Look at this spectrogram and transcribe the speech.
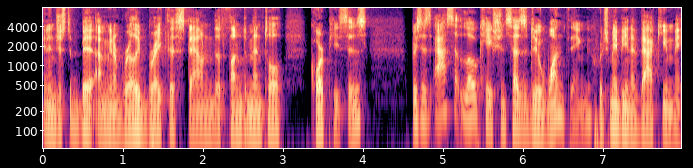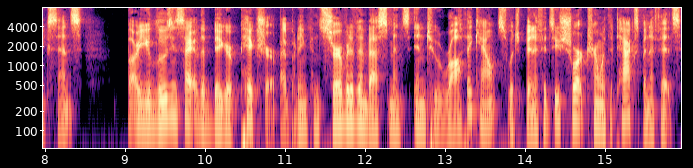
And in just a bit, I'm going to really break this down into fundamental core pieces. But he says asset location says to do one thing, which maybe in a vacuum makes sense. But are you losing sight of the bigger picture by putting conservative investments into Roth accounts, which benefits you short term with the tax benefits,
